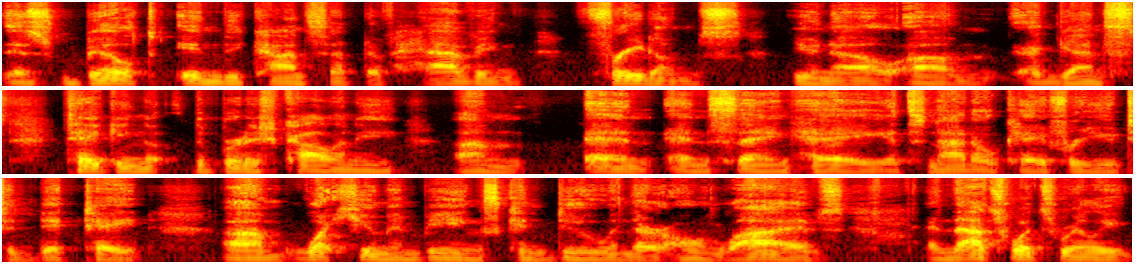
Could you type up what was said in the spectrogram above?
is built in the concept of having freedoms you know um, against taking the british colony um, and and saying hey it's not okay for you to dictate um, what human beings can do in their own lives. And that's what's really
